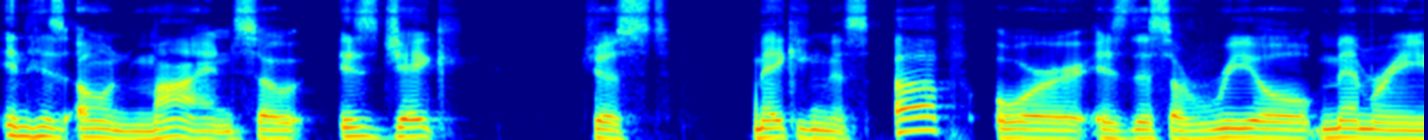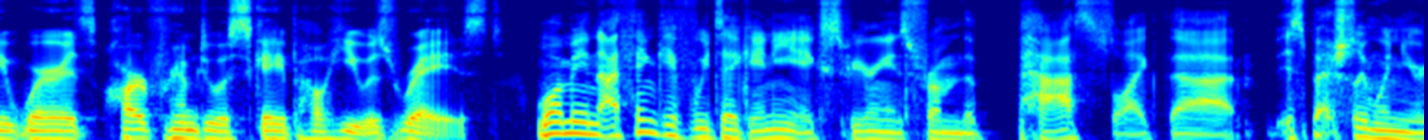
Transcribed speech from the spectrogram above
in his own mind. So is Jake just making this up or is this a real memory where it's hard for him to escape how he was raised? Well, I mean, I think if we take any experience from the past like that, especially when you're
